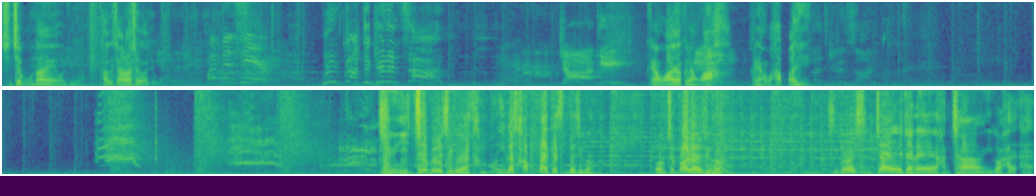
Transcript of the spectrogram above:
진짜 무난해요 지금 다들 잘하셔가지고 Weapons here. We've got to get inside! 그냥 와요 그냥 와. 그냥 와 빨리. 지금 이 챕을 지금 3분인가 4분만 했겠습니다 지금. 엄청 빨라요 지금. 지금 진짜 예전에 한창 이거 하, 하,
